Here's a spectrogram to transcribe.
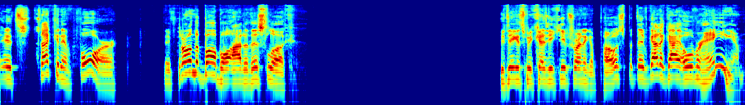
it's second and four. They've thrown the bubble out of this look. You think it's because he keeps running a post, but they've got a guy overhanging him.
